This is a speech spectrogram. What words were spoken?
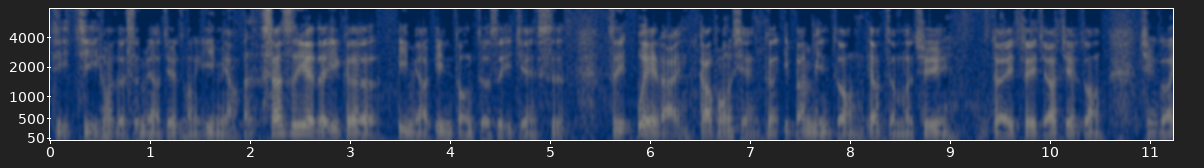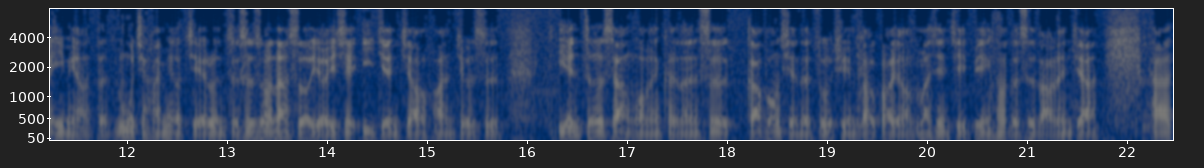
几剂，或者是没有接种疫疫苗，三四月的一个疫苗运动这是一件事。至于未来高风险跟一般民众要怎么去在追加接种新冠疫苗的，目前还没有结论，只是说那时候有一些意见交换，就是原则上我们可能是高风险的族群，包括有慢性疾病或者是老人家，他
